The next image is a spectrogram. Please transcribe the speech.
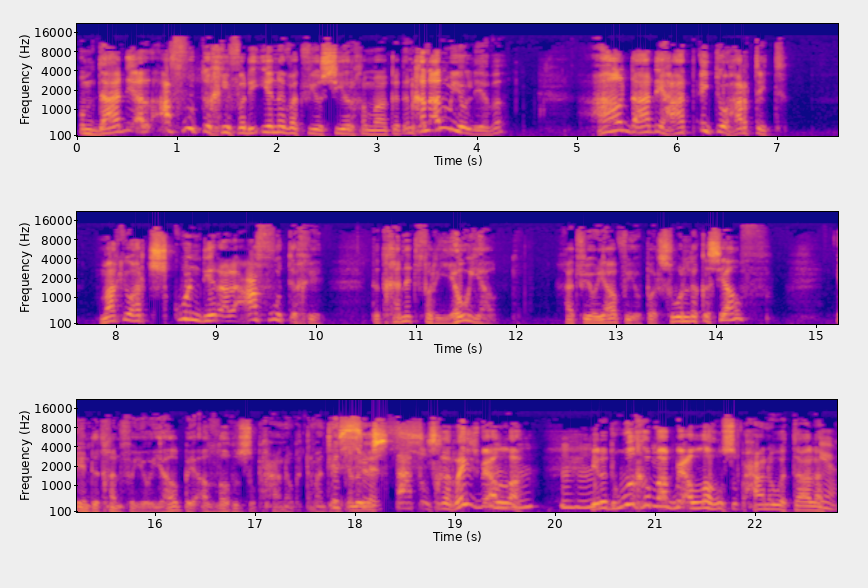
om daardie al afvoer te gee vir die ene wat vir jou seer gemaak het en gaan aan met jou lewe, haal daardie hart uit jou hart uit. Maak jou hart skoon deur al afvoer te gee. Dit gaan net vir jou help. Gaan vir jou help vir jou persoonlike self en dit gaan vir jou help by Allah subhanahu wa ta'ala. Want jy het jou status gereis by Allah. Mm -hmm. Jy het dit hoog gemaak by Allah subhanahu wa ta'ala Ja.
